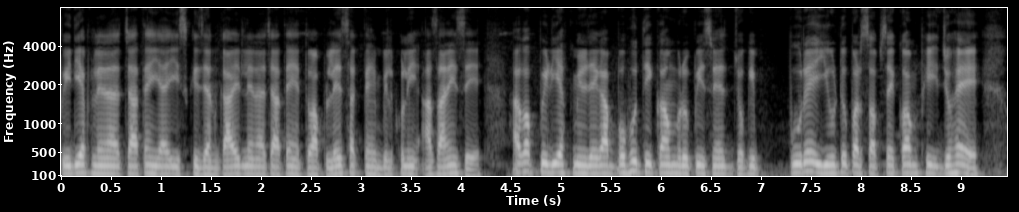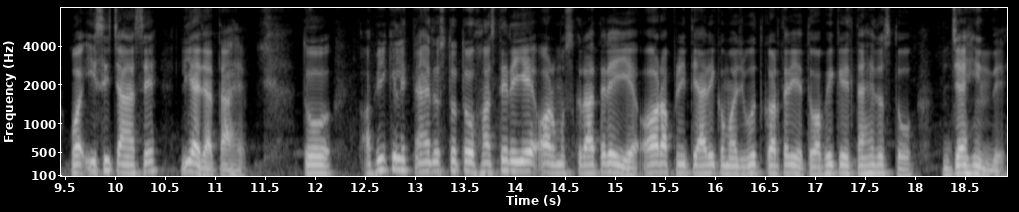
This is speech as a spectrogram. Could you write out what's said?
पीडीएफ लेना चाहते हैं या इसकी जानकारी लेना चाहते हैं तो आप ले सकते हैं बिल्कुल ही आसानी से। आपको पीडीएफ मिल जाएगा बहुत ही कम रुपीज़ में, जो कि पूरे यूट्यूब पर सबसे कम फ़ी जो है, वह इसी चैनल से लिया जाता है। तो अभी के लिए इतना है दोस्तों तो हँसते रहिए और मुस्कुराते रहिए और अपनी तैयारी को मज़बूत करते रहिए। तो अभी के लिए इतना है दोस्तों, जय हिंद।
